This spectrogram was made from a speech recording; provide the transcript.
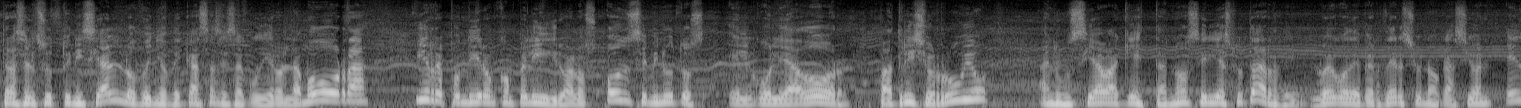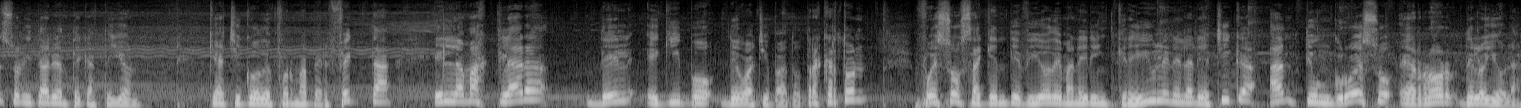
Tras el susto inicial, los dueños de casa se sacudieron la modorra y respondieron con peligro. A los 11 minutos, el goleador Patricio Rubio anunciaba que esta no sería su tarde, luego de perderse una ocasión en solitario ante Castellón, que achicó de forma perfecta en la más clara del equipo de Huachipato. Tras cartón, fue Sosa quien desvió de manera increíble en el área chica ante un grueso error de Loyola.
